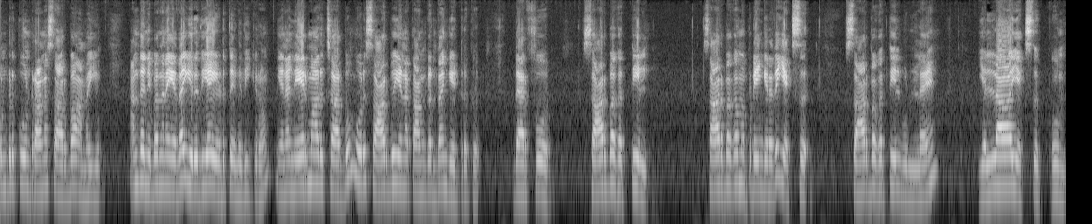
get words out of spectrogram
ஒன்றுக்கு ஒன்றான சார்பாக அமையும். அந்த நிபந்தனையை தான் இறுதியாக எடுத்து எழுதிக்கிறோம். ஏன்னா நேர்மாறு சார்பும் ஒரு சார்பு என காண்கன்னு தான் கேட்டிருக்கு. தர்ஃபோர் சார்பகத்தில் சார்பகம் அப்படிங்கிறது எக்ஸு சார்பகத்தில் உள்ள எல்லா எக்ஸுக்கும்.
